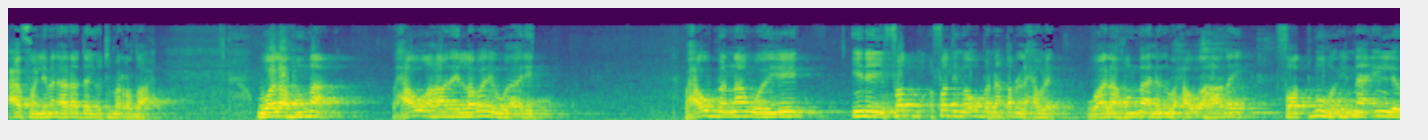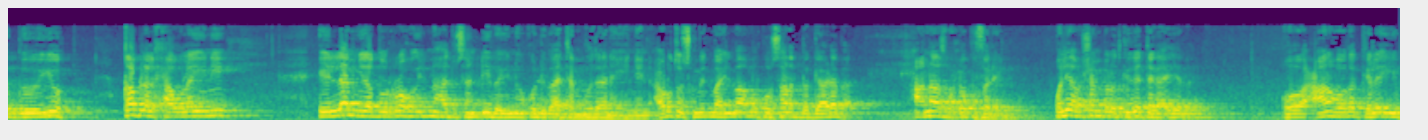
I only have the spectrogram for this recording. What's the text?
cafwan liman araada an yutima radaac walahumaa waxaa u ahaaday waalid. Waxaa u bannaan weeye inay fatmiga u bannaan qabla xawleyn walahumaa labad waxaa u ahaaday fatmuhu ilmaha in gooyo qabla اxawlayni in lam yadurahu ilmaha haduusan dhibaynin ku dhibaata mudanaynin caruurtu isku mid maa ilmaha markuu sanadba gaadhaba naas waxba ku falayn. Qolyaha shan bilood kaga tagaayaba oo caanahooda kale iyo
